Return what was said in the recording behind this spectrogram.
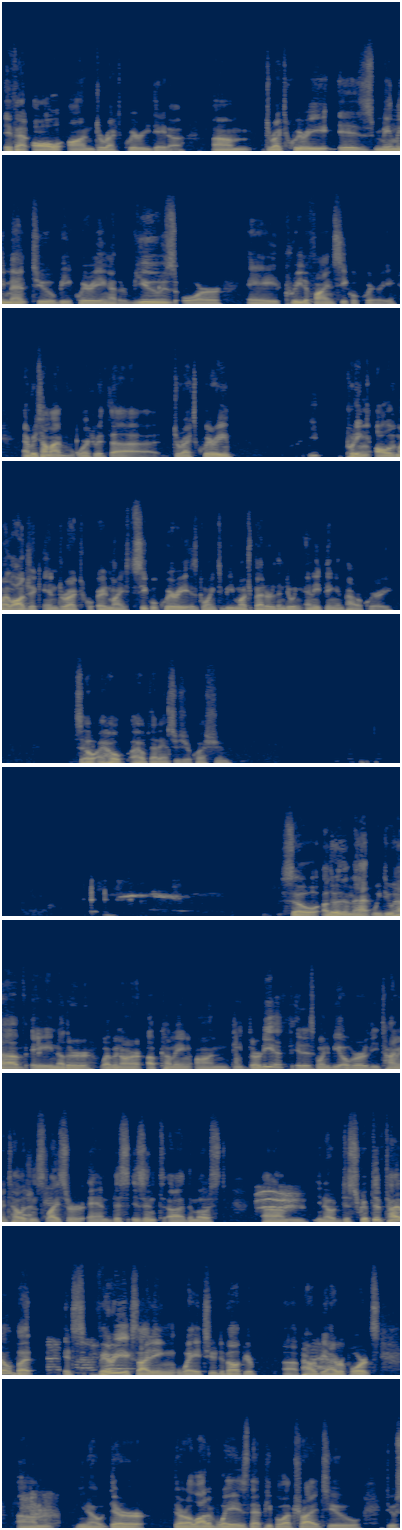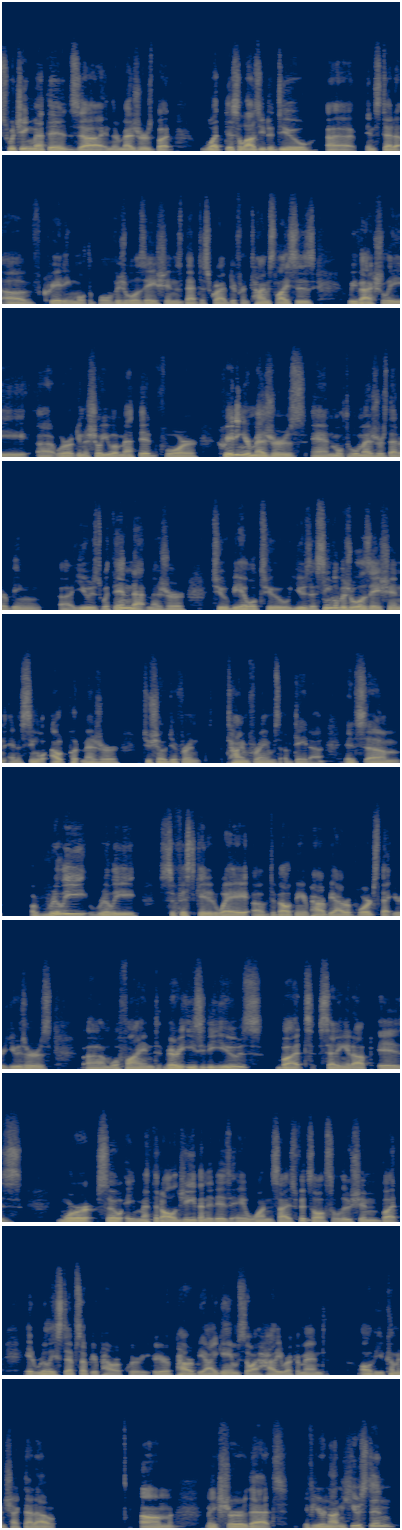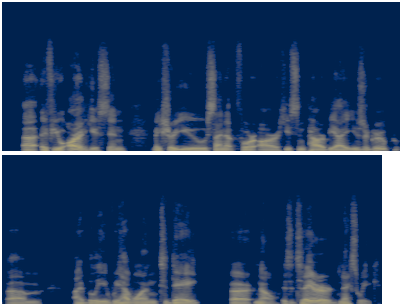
if at all, on direct query data. Um, direct query is mainly meant to be querying either views or a predefined SQL query. Every time I've worked with uh, direct query, putting all of my logic in direct in my SQL query is going to be much better than doing anything in Power Query. So I hope I hope that answers your question. So, other than that, we do have another webinar upcoming on the 30th. It is going to be over the time intelligence slicer, and this isn't uh, the most um, you know descriptive title, but it's very exciting way to develop your uh, Power BI reports. Um, you know, there there are a lot of ways that people have tried to do switching methods uh, in their measures, but what this allows you to do uh, instead of creating multiple visualizations that describe different time slices. We've actually uh, we're going to show you a method for creating your measures and multiple measures that are being uh, used within that measure to be able to use a single visualization and a single output measure to show different time frames of data. It's um, a really really sophisticated way of developing your power bi reports that your users um, will find very easy to use, but setting it up is more so a methodology than it is a one size fits all solution, but it really steps up your Power Query, your Power BI game. So I highly recommend all of you come and check that out. Um, make sure that if you're not in Houston, uh, if you are in Houston, make sure you sign up for our Houston Power BI user group. Um, I believe we have one today. Or no, is it today or next week?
